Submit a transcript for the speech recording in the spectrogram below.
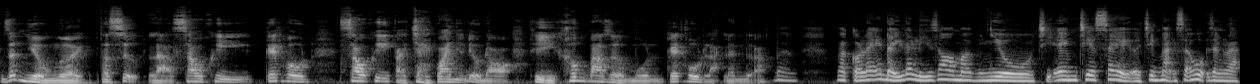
rất nhiều người thật sự là sau khi kết hôn sau khi phải trải qua những điều đó thì không bao giờ muốn kết hôn lại lần nữa. Vâng và có lẽ đấy là lý do mà nhiều chị em chia sẻ ở trên mạng xã hội rằng là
